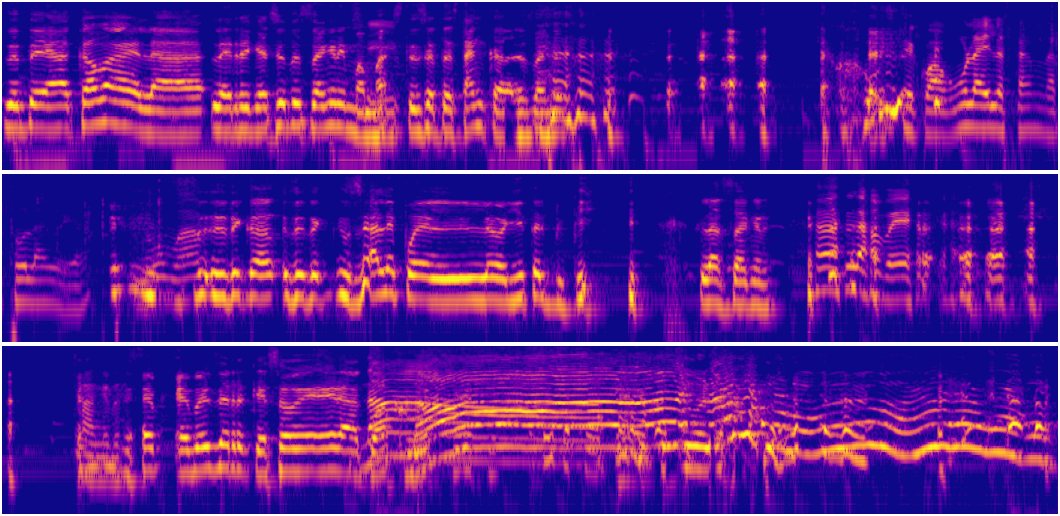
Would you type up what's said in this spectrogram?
se te acaba la, la irrigación de sangre y mamá, Sí. se, se te estanca la sangre. Se coagula, ahí la sangre en la tula, güey. No mames. Se te, se te sale por el hoyito el pipí, la sangre. La verga. Sangres. En, en vez de requesón era No. coágulo.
